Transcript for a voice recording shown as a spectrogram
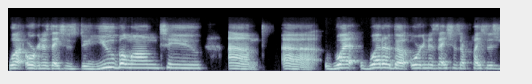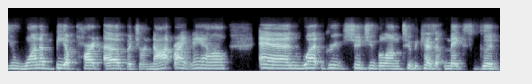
What organizations do you belong to? Um, uh, what what are the organizations or places you want to be a part of but you're not right now and what group should you belong to because it makes good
